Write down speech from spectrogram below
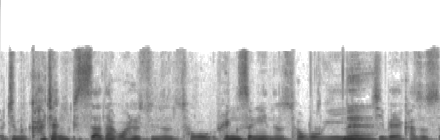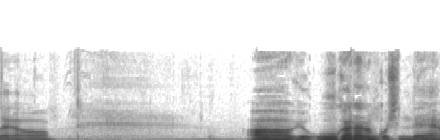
어쩌면 가장 비싸다고 할 수 있는 소고 횡성에 있는 소고기 네. 집에 갔었어요. 아, 그 우가라는 곳인데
